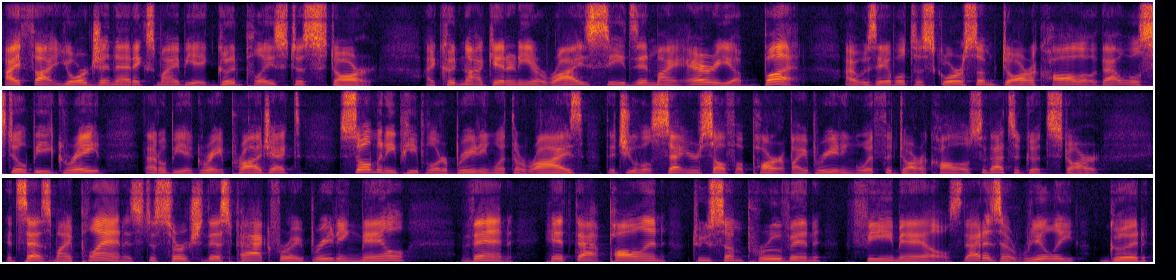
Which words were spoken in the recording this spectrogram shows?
I thought your genetics might be a good place to start. I could not get any Arise seeds in my area, but I was able to score some Dark Hollow. That will still be great. That'll be a great project. So many people are breeding with the Rise that you will set yourself apart by breeding with the Dark Hollow. So that's a good start. It says, My plan is to search this pack for a breeding male, then hit that pollen to some proven females. That is a really good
